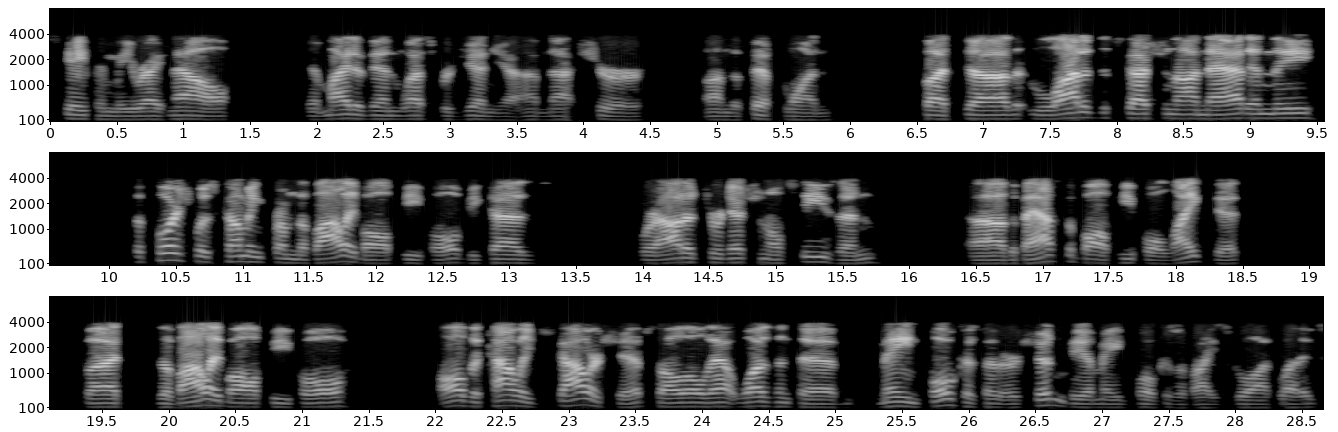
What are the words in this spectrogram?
escaping me right now. It might have been West Virginia. I'm not sure on the fifth one, but uh, a lot of discussion on that, and the the push was coming from the volleyball people because we're out of traditional season. Uh, the basketball people liked it, but the volleyball people, all the college scholarships, although that wasn't a main focus or shouldn't be a main focus of high school athletics.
